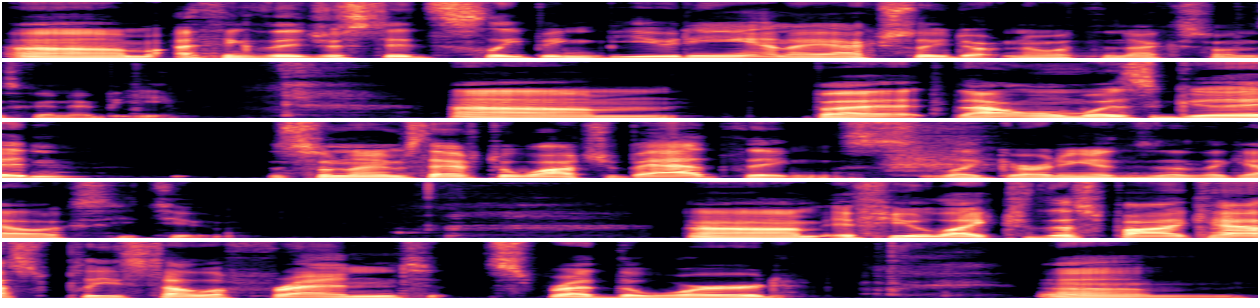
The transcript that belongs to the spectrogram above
um, I think they just did Sleeping Beauty, and I actually don't know what the next one's going to be. Um, but that one was good. Sometimes I have to watch bad things, like Guardians of the Galaxy 2. Um, if you liked this podcast, please tell a friend, spread the word. Um,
